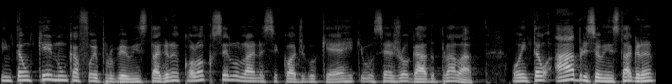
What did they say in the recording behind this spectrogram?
Então, quem nunca foi para o meu Instagram, coloca o celular nesse código QR que você é jogado para lá. Ou então abre seu Instagram,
